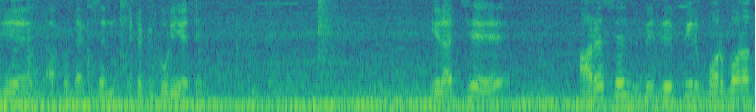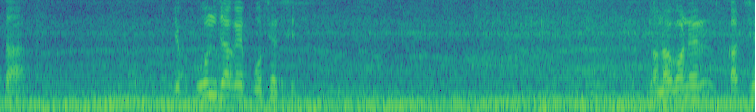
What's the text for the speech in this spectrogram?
দিয়ে আপনারা দেখছেন, এটাকে গড়িয়ে দেয়। এ রাজ্যে আরএসএস, বিজেপির বর্বরতা যে কোন জায়গায় পৌঁছেছে, জনগণের কাছে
